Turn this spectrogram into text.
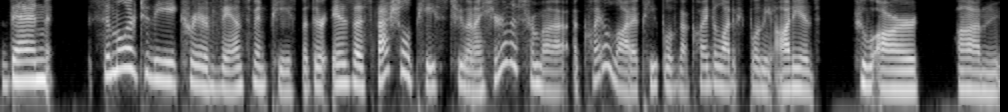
Then similar to the career advancement piece but there is a special piece too and i hear this from a, a quite a lot of people i've got quite a lot of people in the audience who are um,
